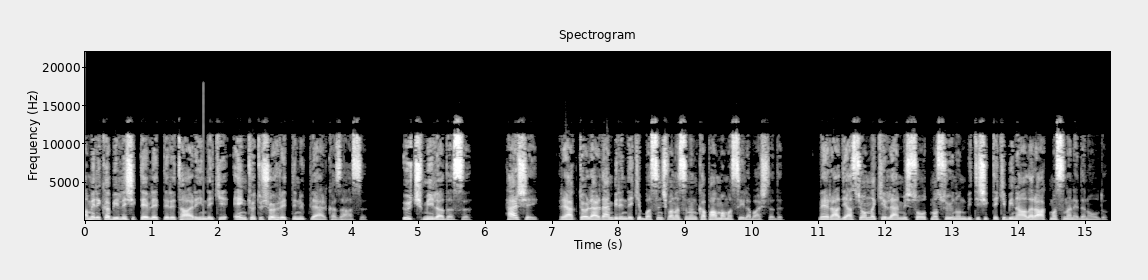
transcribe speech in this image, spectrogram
Amerika Birleşik Devletleri tarihindeki en kötü şöhretli nükleer kazası. 3 Mil Adası. Her şey, reaktörlerden birindeki basınç vanasının kapanmamasıyla başladı ve radyasyonla kirlenmiş soğutma suyunun bitişikteki binalara akmasına neden oldu.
